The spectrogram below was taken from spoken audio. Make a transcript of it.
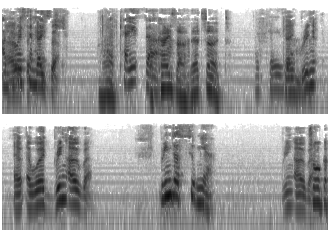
a No, it's a Kaiser. Mensch. Oh. A Kaiser. A Kaiser, that's it. A Kaiser. Okay, bring a, a word, bring over. Bring das zu mir. Bring over. Trogen.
